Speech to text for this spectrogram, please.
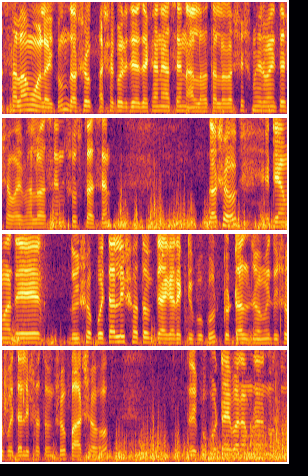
আসসালামু আলাইকুম। দর্শক, আশা করি যে যেখানে আছেন, আল্লাহ তাল্লাহর অশেষ মেহরবানিতে সবাই ভালো আছেন, সুস্থ আছেন। দর্শক, এটি আমাদের দুইশো পঁয়তাল্লিশ শতক জায়গার একটি পুকুর। টোটাল জমি দুইশো পঁয়তাল্লিশ শতাংশ পার সহ তো এই পুকুরটা এবার আমরা নতুন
